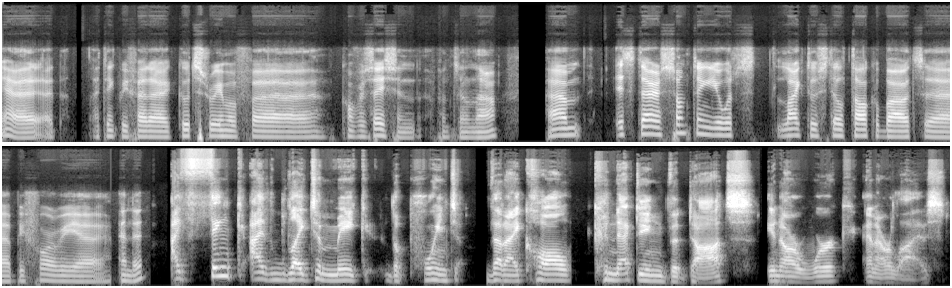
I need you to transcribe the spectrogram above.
yeah, I, I, think we've had a good stream of uh, conversation up until now. Um, is there something you would like to still talk about before we end it? I think I'd like to make the point that I call connecting the dots in our work and our lives.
